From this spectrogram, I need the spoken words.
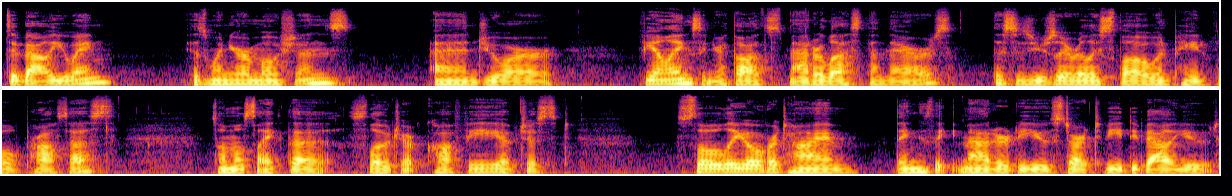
Devaluing is when your emotions and your feelings and your thoughts matter less than theirs. This is usually a really slow and painful process. It's almost like the slow drip coffee of just slowly over time, things that matter to you start to be devalued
